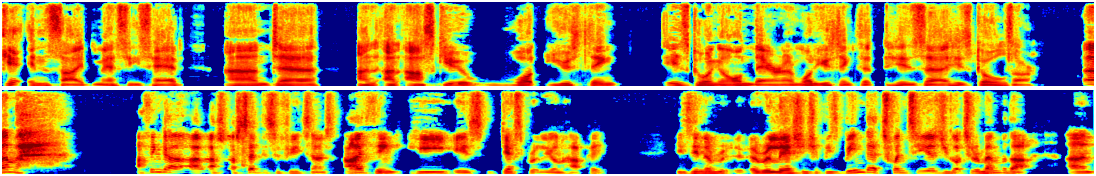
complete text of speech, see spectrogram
get inside Messi's head and, uh, and and ask you what you think is going on there, and what do you think that his uh, his goals are. Um, I think I, I, I've said this a few times. I think he is desperately unhappy. He's in a, a relationship. He's been there 20 years. You've got to remember that. And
